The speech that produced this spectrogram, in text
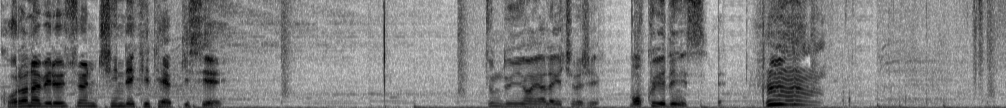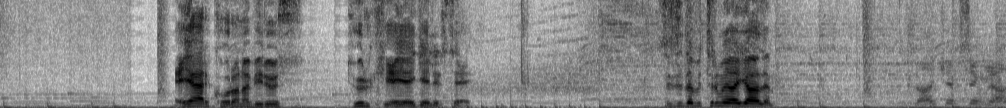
Koronavirüsün Çin'deki tepkisi Tüm dünyayı ele geçireceğim. Boku yediniz. Eğer koronavirüs Türkiye'ye gelirse Sizi de bitirmeye geldim. Sen kimsin lan?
